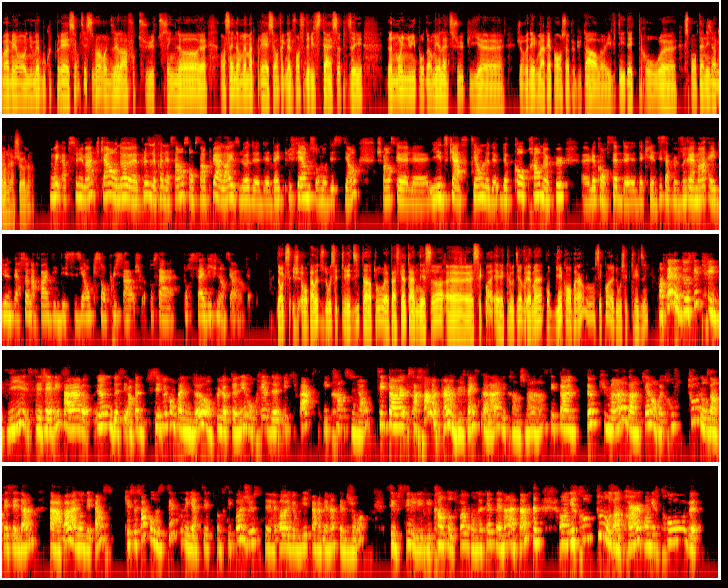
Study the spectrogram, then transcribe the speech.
Oui, mais on nous met beaucoup de pression. Tu sais, souvent, on va nous dire, il faut que tu, signes là. Euh, on sent énormément de pression. Fait que dans le fond, c'est de résister à ça puis de dire, donne-moi une nuit pour dormir là-dessus, puis euh, je vais revenir avec ma réponse un peu plus tard. Éviter d'être trop spontané dans ton achat. Là. Oui, absolument. Puis quand on a euh, plus de connaissances, on se sent plus à l'aise d'être plus ferme sur nos décisions. Je pense que l'éducation, de, comprendre un peu euh, le concept de, crédit, ça peut vraiment aider une personne à faire des décisions qui sont plus sages pour, sa, pour sa vie financière, en fait. Donc, on parlait du dossier de crédit tantôt. Euh, Pascal t'a amené ça. Euh, c'est quoi, euh, Claudia, vraiment, pour bien comprendre, c'est quoi un dossier de crédit? En fait, le dossier de crédit, c'est géré par une de ces, en fait, ces deux compagnies-là. On peut l'obtenir auprès de Equifax et TransUnion. C'est un, ça ressemble un peu à un bulletin scolaire, étrangement. Hein. C'est un document dans lequel on retrouve tous nos antécédents par rapport à nos dépenses que ce soit positif ou négatif. Donc, ce n'est pas juste euh, Ah, il a oublié de faire un paiement tel jour. C'est aussi les, 30 autres fois où on a fait le paiement à temps. on y retrouve tous nos emprunts, on y retrouve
